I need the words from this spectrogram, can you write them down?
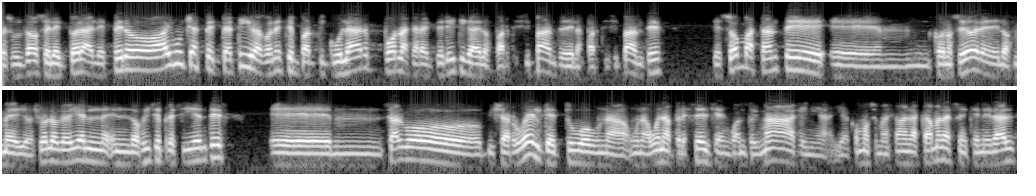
resultados electorales, pero hay mucha expectativa con este en particular por las características de los participantes, de las participantes, que son bastante eh, conocedores de los medios. Yo lo que veía en, los vicepresidentes, eh, salvo Villarruel, que tuvo una, buena presencia en cuanto a imagen y a, cómo se manejaban las cámaras, en general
